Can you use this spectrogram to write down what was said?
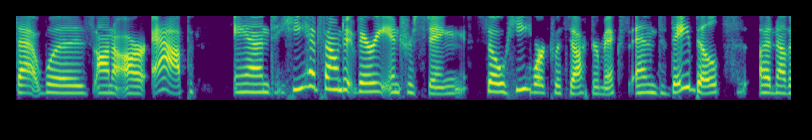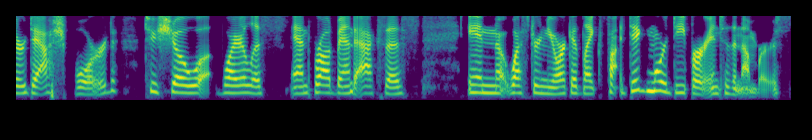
that was on our app. And he had found it very interesting. So he worked with Dr. Mix and they built another dashboard to show wireless and broadband access in Western New York and like f- dig more deeper into the numbers.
